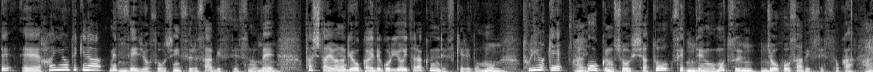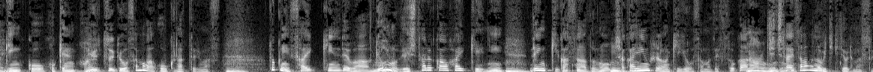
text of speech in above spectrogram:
で、えー、汎用的なメッセージを送信するサービスですので、うん、多種多様な業界でご利用いただくんですけれども、うん、とりわけ多くの消費者と接点を持つ情報サービスですとか、銀行、保険、流通業様が多くなっております。特に最近では、業務のデジタル化を背景に、電気、ガスなどの社会インフラの企業様ですとか、自治体様が伸びてきております。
